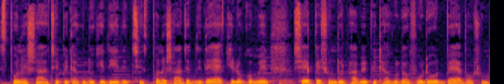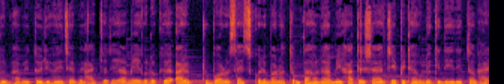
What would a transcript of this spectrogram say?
স্পুনের সাহায্যে পিঠাগুলোকে দিয়ে দিচ্ছি। স্পুনের সাহায্যে দিলে একই রকমের শেপে সুন্দরভাবে পিঠাগুলো ফুলে উঠবে এবং সুন্দরভাবে তৈরি হয়ে যাবে। আর যদি আমি এগুলোকে আর একটু বড় সাইজ করে বানাতাম, তাহলে আমি হাতের সাহায্যে পিঠাগুলোকে দিয়ে দিতাম। আর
